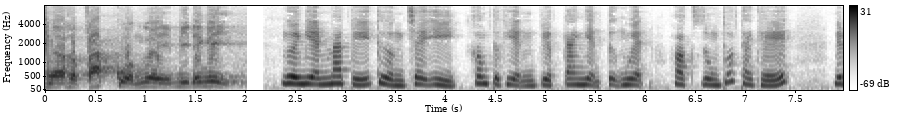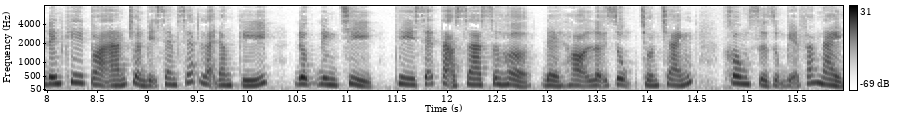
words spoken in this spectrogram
ờ, hợp pháp của người bị đề nghị Người nghiện ma túy thường chây ỉ, không thực hiện việc cai nghiện tự nguyện hoặc dùng thuốc thay thế. Nếu đến khi tòa án chuẩn bị xem xét lại đăng ký, được đình chỉ thì sẽ tạo ra sơ hở để họ lợi dụng trốn tránh, không sử dụng biện pháp này,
